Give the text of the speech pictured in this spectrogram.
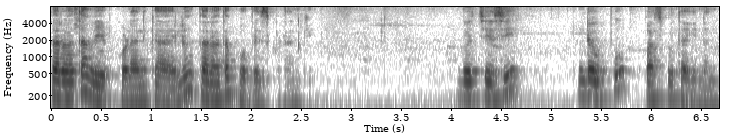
తర్వాత వేపుకోవడానికి ఆయిల్ తర్వాత పోపేసుకోవడానికి. ఇవి వచ్చేసి అంటే ఉప్పు పసుపు తగినంత.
